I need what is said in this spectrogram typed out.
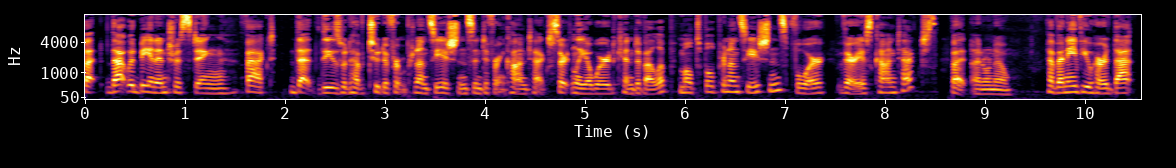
But that would be an interesting fact that these would have two different pronunciations in different contexts. Certainly, a word can develop multiple pronunciations for various contexts, but I don't know. Have any of you heard that?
